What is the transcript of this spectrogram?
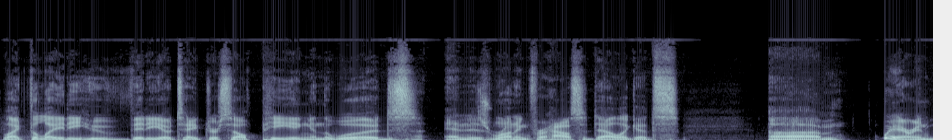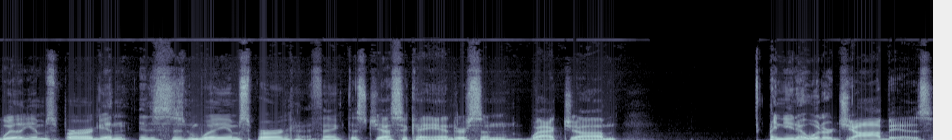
like the lady who videotaped herself peeing in the woods and is running for House of Delegates. Um, where in Williamsburg? And this is in Williamsburg, I think. This Jessica Anderson whack job. And you know what her job is?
